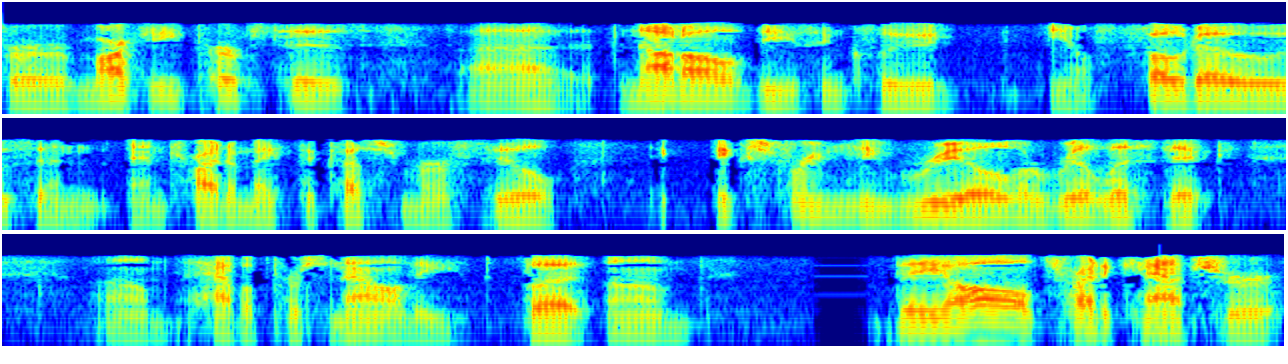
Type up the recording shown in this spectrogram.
for marketing purposes, uh, not all of these include you know photos and and try to make the customer feel extremely real or realistic, um, have a personality, but um, they all try to capture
